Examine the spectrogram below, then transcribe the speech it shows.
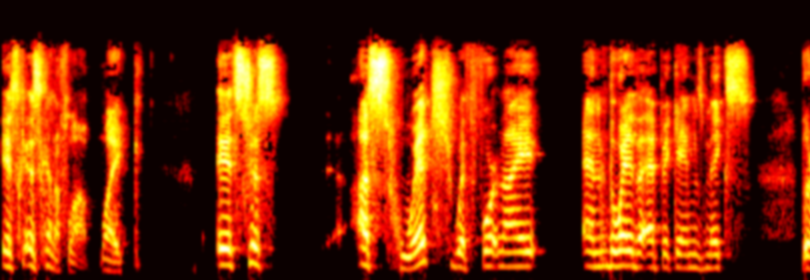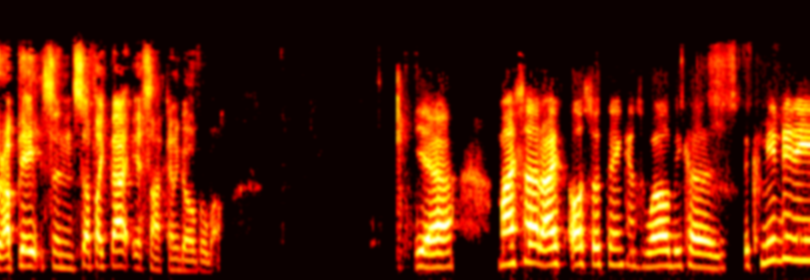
It's it's gonna flop. Like, it's just a switch with Fortnite and the way the Epic Games makes their updates and stuff like that. It's not gonna go over well. Yeah, my side I also think as well because the community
